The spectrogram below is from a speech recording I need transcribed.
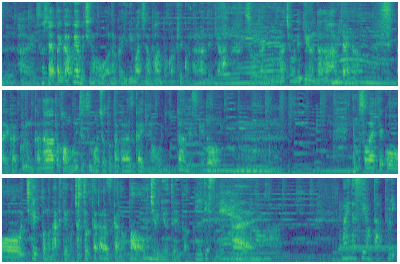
つ、はい、そしたらやっぱり楽屋口の方はなんか入り待ちのファンとか結構並んでてあそうだ入り待ちもできるんだなみたいなうん誰か来るんかなとか思いつつもちょっと宝塚駅の方に行ったんですけどうん。うん。でもそうやってこうチケットもなくてもちょっと宝塚のパワーを注入というか、いいですね、はいいマイナスイオンたっぷり。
